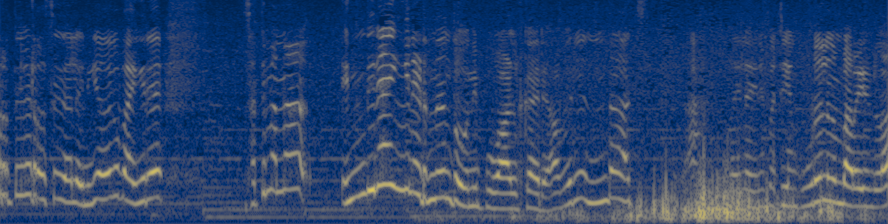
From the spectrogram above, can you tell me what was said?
വൃത്തിയിൽ ഡ്രസ്സ് ചെയ്താലും എനിക്ക് അതൊക്കെ ഭയങ്കര സത്യം പറഞ്ഞാൽ എന്തിനാ ഇങ്ങനെ ഇടുന്നതെന്ന് തോന്നിപ്പോ ആൾക്കാർ അവർ എന്താ എന്തായാലും അതിനെപ്പറ്റി ഞാൻ കൂടുതലൊന്നും പറയുന്നില്ല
